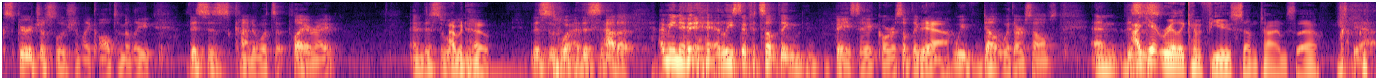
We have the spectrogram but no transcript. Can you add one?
spiritual solution like ultimately this is kind of what's at play right? And this is what I would hope. This is what this is how to i mean at least if it's something basic or something Yeah. we've dealt with ourselves and this I is, get really confused sometimes, though. yeah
